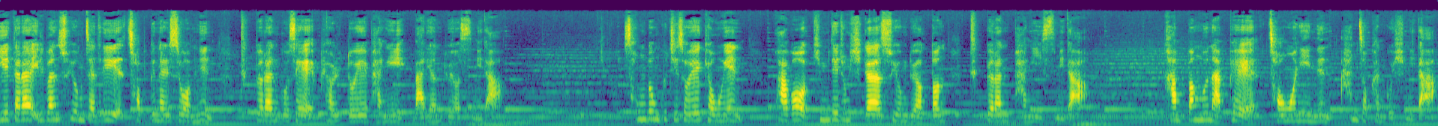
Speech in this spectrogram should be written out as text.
이에 따라 일반 수용자들이 접근할 수 없는 특별한 곳에 별도의 방이 마련되었습니다. 성동구치소의 경우엔 과거 김대중 씨가 수용되었던 특별한 방이 있습니다. 감방문 앞에 정원이 있는 한적한 곳입니다.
